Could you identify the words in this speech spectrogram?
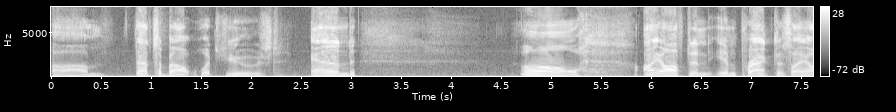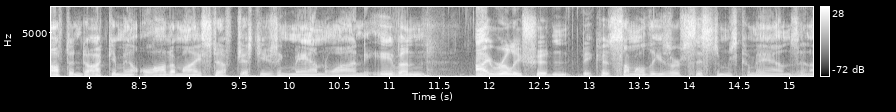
um, that's about what's used. And oh, I often, in practice, I often document a lot of my stuff just using man one. Even I really shouldn't because some of these are systems commands and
